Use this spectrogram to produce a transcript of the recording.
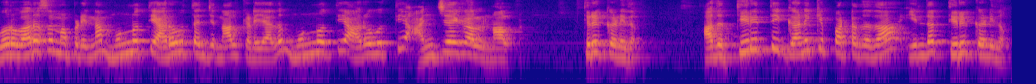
ஒரு வருஷம் அப்படின்னா முந்நூற்றி அறுபத்தஞ்சு நாள் கிடையாது முந்நூற்றி அறுபத்தி அஞ்சே கால் நாள் திருக்கணிதம். அது திருத்தி கணிக்கப்பட்டது தான் இந்த திருக்கணிதம்.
